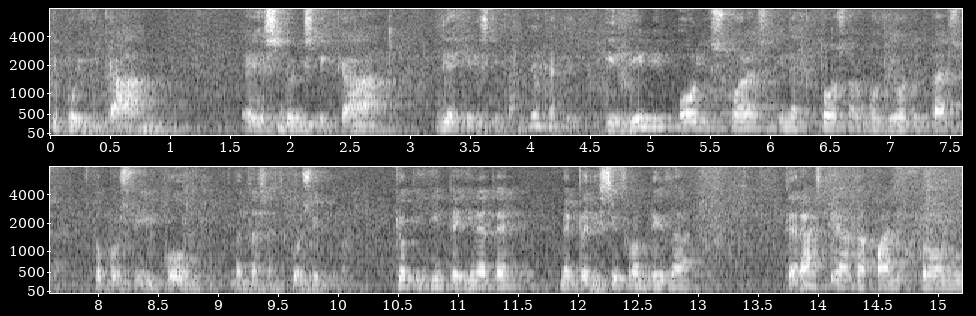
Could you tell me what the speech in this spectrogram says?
υπουργικά, ε, συντονιστικά, διαχειριστικά. Δεν είναι κάτι. Οι Δήμοι όλης της χώρας είναι εκτός αρμοδιότητας στο προσφυγικό μεταναστευτικό ζήτημα. Και ό,τι γίνεται, γίνεται με περισσή φροντίδα, τεράστια δαπάνη χρόνου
